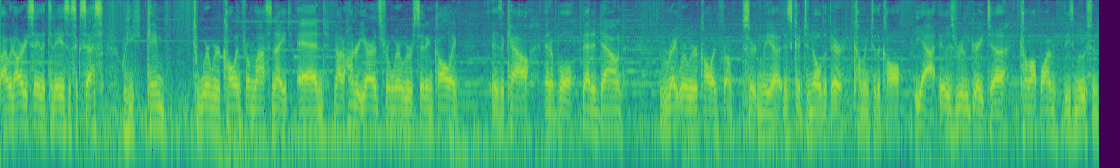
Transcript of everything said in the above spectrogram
I would already say that today is a success. We came to where we were calling from last night and not 100 yards from where we were sitting calling is a cow and a bull bedded down right where we were calling from. Certainly uh, is good to know that they're coming to the call. Yeah, it was really great to come up on these moose and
